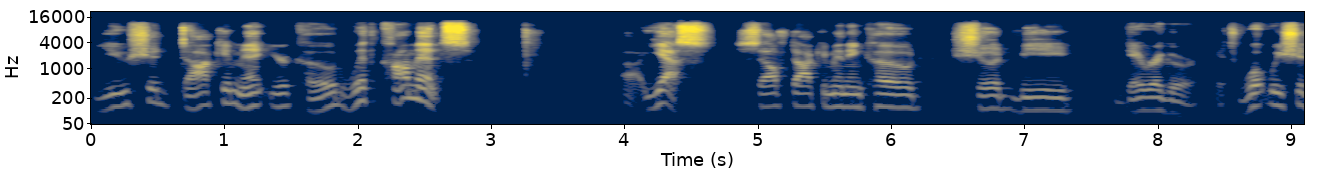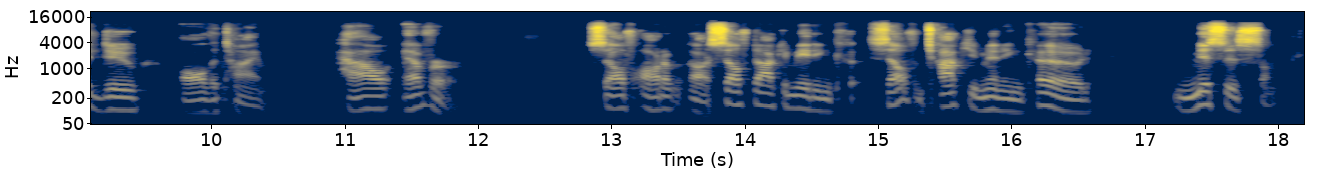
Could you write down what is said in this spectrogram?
You should document your code with comments. Uh, yes, self documenting code should be de rigueur. It's what we should do all the time. However, self uh, self documenting self documenting code misses something.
